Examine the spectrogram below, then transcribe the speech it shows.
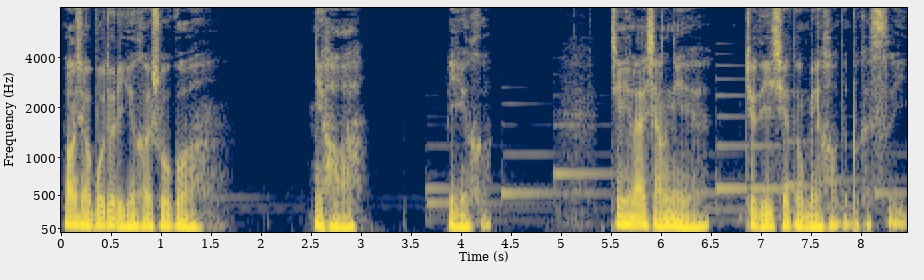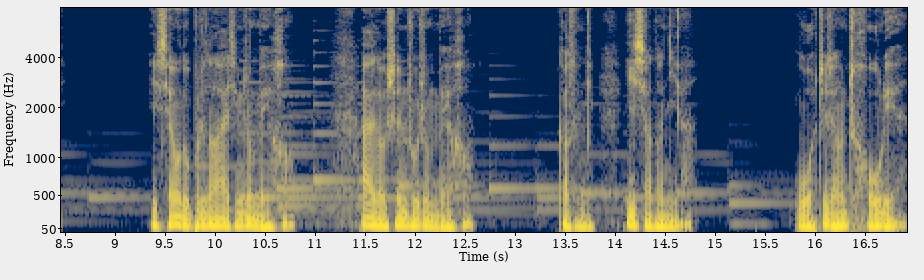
王小波对李银河说过：“你好啊，李银河。静下来想你，觉得一切都美好的不可思议。以前我都不知道爱情这么美好。”爱到深处这么美好，告诉你，一想到你啊，我这张丑脸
